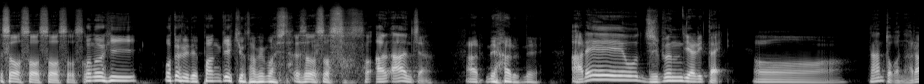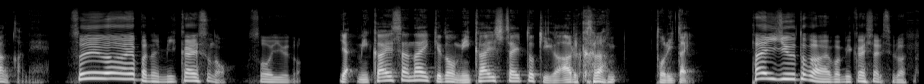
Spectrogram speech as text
そうそうそうそうそう。この日、ホテルでパンケーキを食べました。そうそうそうそう。あ、あんじゃん。あるね、あるね。あれを自分でやりたい。ああ。なんとかならんかね。それはやっぱね、見返すの？そういうの。いや、見返さないけど、見返したい時があるから撮りたい。体重とかはやっぱ見返したりするわけ？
